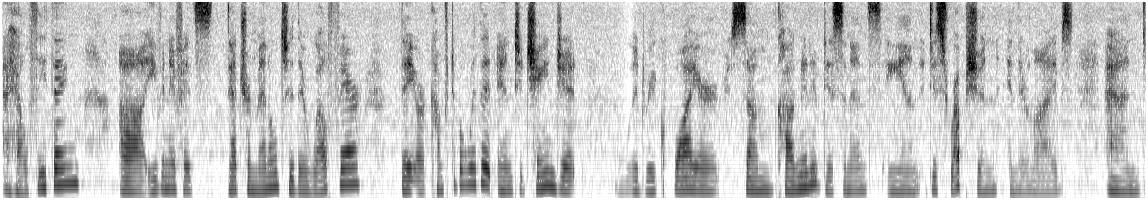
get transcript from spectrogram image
a healthy thing uh, even if it's detrimental to their welfare they are comfortable with it. And to change it would require some cognitive dissonance and disruption in their lives. And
